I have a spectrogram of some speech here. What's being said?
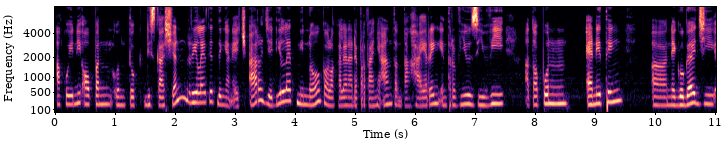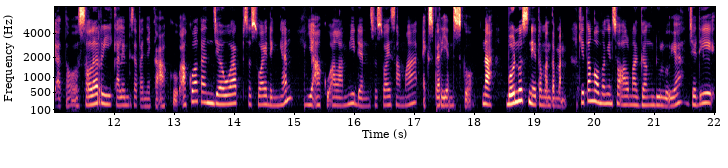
aku ini open untuk discussion related dengan HR, jadi let me know kalau kalian ada pertanyaan tentang hiring, interview, CV, ataupun anything uh, nego gaji atau salary kalian bisa tanya ke aku. Aku akan jawab sesuai dengan yang aku alami dan sesuai sama experienceku. Nah, bonus nih teman-teman. Kita ngomongin soal magang dulu ya. Jadi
